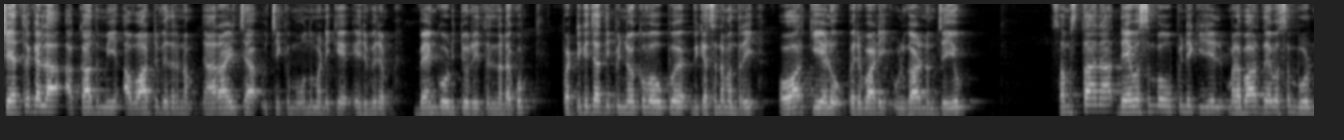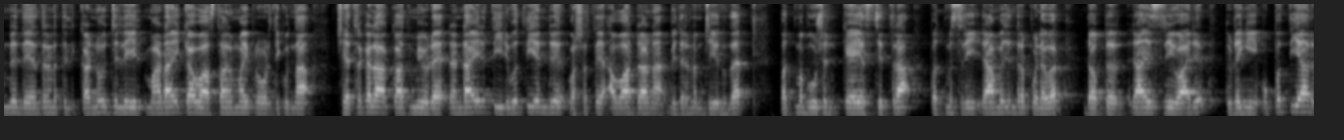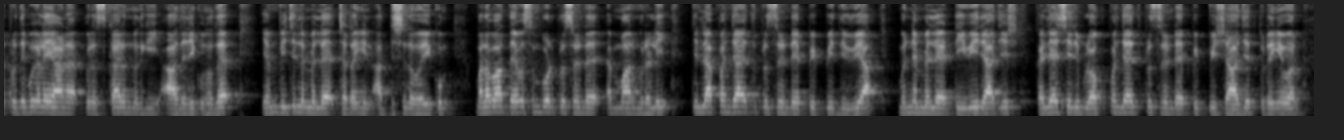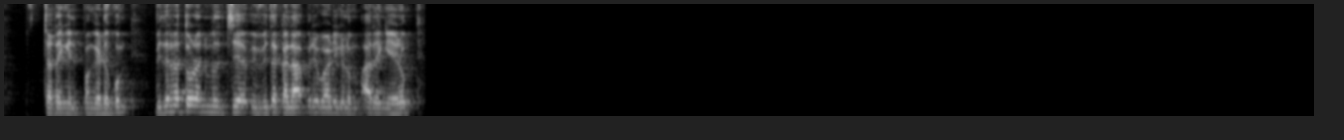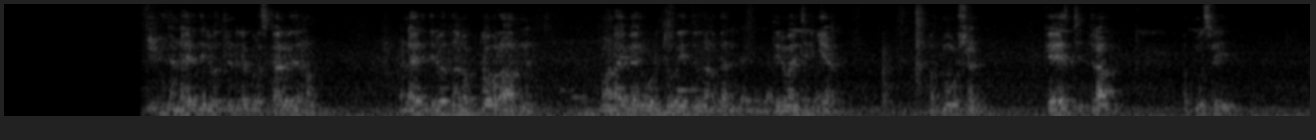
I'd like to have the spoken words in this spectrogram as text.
ക്ഷേത്രകലാ academy award വിതരണം ഞായറാഴ്ച ഉച്ചയ്ക്ക് മൂന്ന് മണിക്ക് എരുപുരം ബാങ്ക് ഓഡിറ്റോറിയത്തിൽ നടക്കും. പട്ടികജാതി പിന്നോക്ക വകുപ്പ് വികസന മന്ത്രി ഒ ആർ കിയേളു പരിപാടി ഉദ്ഘാടനം ചെയ്യും. സംസ്ഥാന ദേവസ്വം വകുപ്പിന്റെ കീഴിൽ മലബാർ ദേവസ്വം ബോർഡിന്റെ നിയന്ത്രണത്തിൽ കണ്ണൂർ ജില്ലയിൽ മാടായിക്കാവ് ആസ്ഥാനമായി പ്രവർത്തിക്കുന്ന ക്ഷേത്രകലാ അക്കാദമിയുടെ രണ്ടായിരത്തി വർഷത്തെ അവാർഡാണ് വിതരണം ചെയ്യുന്നത്. Padma Bhushan K S Chithra Padma Shri Ramachandra Pulavar doctor Rajashree Warrier തുടങ്ങി മുപ്പത്തിയാറ് പ്രതിഭകളെയാണ് പുരസ്കാരം നൽകി ആദരിക്കുന്നത്. M Vijil M L A ചടങ്ങിൽ അധ്യക്ഷത വഹിക്കും. Malabar Devaswom board president M R Murali ജില്ലാ panchayat president P P Divya മുൻ M L A T V Rajesh Kalliasseri block panchayat president P P Shajir തുടങ്ങിയവർ ചടങ്ങിൽ പങ്കെടുക്കും. വിതരണത്തോടനുബന്ധിച്ച് വിവിധ കലാപരിപാടികളും അരങ്ങേറും. രണ്ടായിരത്തി ഇരുപത്തിരണ്ടിലെ പുരസ്കാര വിതരണം രണ്ടായിരത്തി ഇരുപത്തിനാല് ഒക്ടോബർ ആറിന് മാടായി ബാങ്ക് ഓഡിറ്റോറിയത്തിൽ നടത്താൻ തീരുമാനിച്ചിരിക്കുകയാണ്. Padma Bhushan K S Chithra Padma Shri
